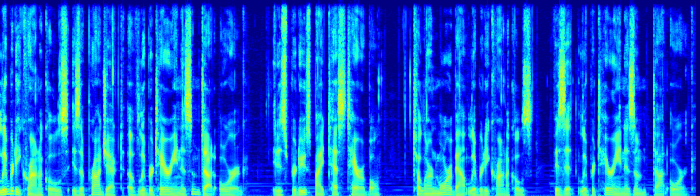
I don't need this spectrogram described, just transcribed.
Liberty Chronicles is a project of libertarianism.org. It is produced by Tess Terrible to learn more about Liberty Chronicles, visit libertarianism.org.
